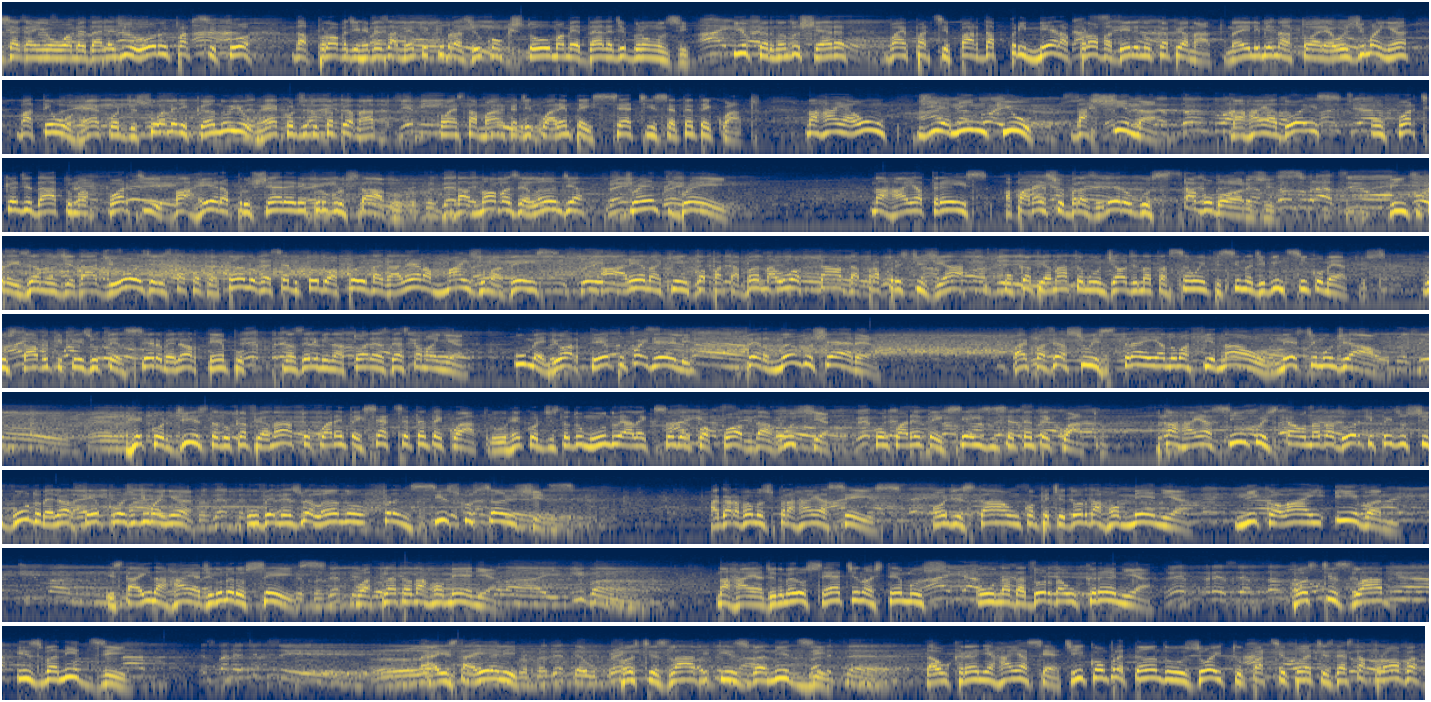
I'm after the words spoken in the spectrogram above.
já ganhou uma medalha de ouro e participou da prova de revezamento em que o Brasil conquistou uma medalha de bronze. E o Fernando Scherer vai participar da primeira prova dele no campeonato. Na eliminatória hoje de manhã, bateu o recorde sul-americano e o recorde do campeonato com esta marca de 47,74. Na raia 1, Jiemin Kyu, da China. Na raia 2, um forte candidato, uma forte barreira para o Scherer e para o Gustavo. Da Nova Zelândia, Trent Bray. Na raia 3, aparece o brasileiro Gustavo Borges. 23 anos de idade hoje, ele está completando, recebe todo o apoio da galera mais uma vez. A arena aqui em Copacabana lotada para prestigiar o Campeonato Mundial de Natação em piscina de 25 metros. Gustavo que fez o terceiro melhor tempo nas eliminatórias desta manhã. O melhor tempo foi dele, Fernando Scherer vai fazer a sua estreia numa final neste Mundial. Recordista do campeonato, 47,74. O recordista do mundo é Alexander Popov, da Rússia, com 46,74. Na raia 5 está o nadador que fez o segundo melhor tempo hoje de manhã, o venezuelano Francisco Sanches. Agora vamos para a raia 6, onde está um competidor da Romênia, Nikolai Ivan. Está aí na raia de número 6, o atleta da Romênia. Na raia de número 7, nós temos um nadador da Ucrânia, Rostislav Isvanidze. Aí está ele, Rostislav Isvanidze, da Ucrânia, raia 7. E completando os oito participantes desta prova,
